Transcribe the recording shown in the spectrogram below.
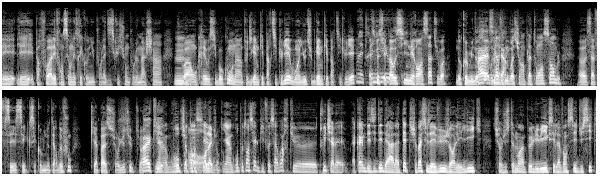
les, les, parfois les Français on est très connus pour la discussion, pour le machin. Tu Hmm. vois, on crée aussi beaucoup. On a un Twitch game qui est particulier ou un YouTube game qui est particulier. On est Est-ce que c'est pas aussi inhérent à ça, tu vois? Nos communautés, Ouais, regarde, ils nous voient sur un plateau ensemble, euh, ça, c'est, c'est, c'est communautaire de fou, qu'il n'y a pas sur YouTube, tu vois. Ouais, Il qui y est- a un gros Sur- potentiel. en live, j'entends. il y a un gros potentiel. Puis il faut savoir que Twitch a, la- a quand même des idées derrière la tête. Je sais pas si vous avez vu genre les leaks sur justement un peu l'UX et l'avancée du site,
